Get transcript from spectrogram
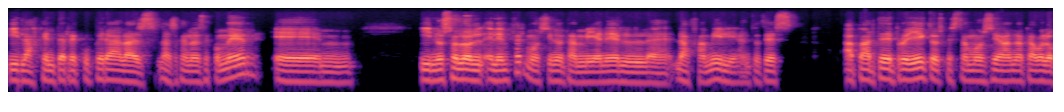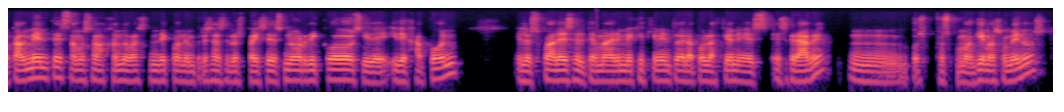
y la gente recupera las, ganas de comer em, y no solo el, enfermo, sino también la familia. Entonces, Aparte de proyectos que estamos llevando a cabo localmente, estamos trabajando bastante con empresas de los países nórdicos y de, Japón, en los cuales el tema del envejecimiento de la población es, grave, mm, pues, pues, como aquí más o menos.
